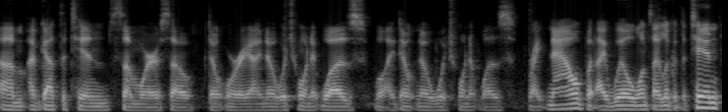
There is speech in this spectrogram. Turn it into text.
Um, I've got the tin somewhere, so don't worry. I know which one it was. Well, I don't know which one it was right now, but I will once I look at the tin.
